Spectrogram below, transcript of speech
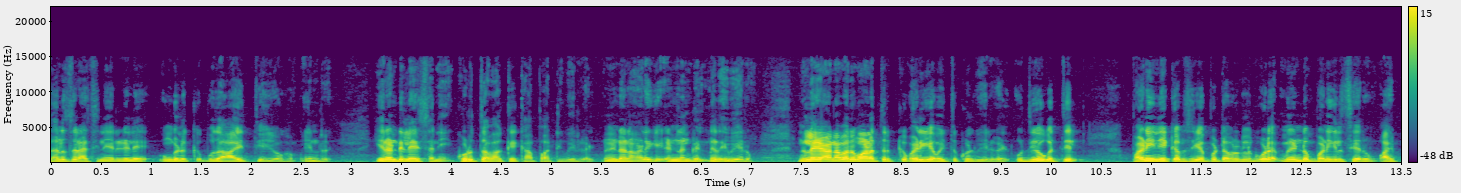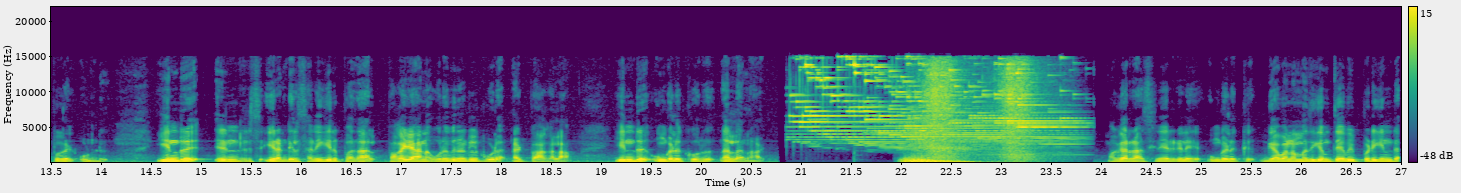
தனுசு ராசி நேர்களே உங்களுக்கு புத ஆதித்ய யோகம் என்று. இரண்டிலே சனி கொடுத்த வாக்கை காப்பாற்றுவீர்கள். நீண்ட நாளைக்கு எண்ணங்கள் நிறைவேறும். நிலையான வருமானத்திற்கு வழியமைத்துக் கொள்வீர்கள். உத்தியோகத்தில் பணி நீக்கம் செய்யப்பட்டவர்கள் கூட மீண்டும் பணியில் சேரும் வாய்ப்புகள் உண்டு. இன்று இரண்டில் சனி இருப்பதால் பகையான உறவினர்கள் கூட நட்பாகலாம். இன்று உங்களுக்கு ஒரு நல்ல நாள். மகர ராசி நேர்களே உங்களுக்கு கவனம் அதிகம் தேவைப்படுகின்ற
